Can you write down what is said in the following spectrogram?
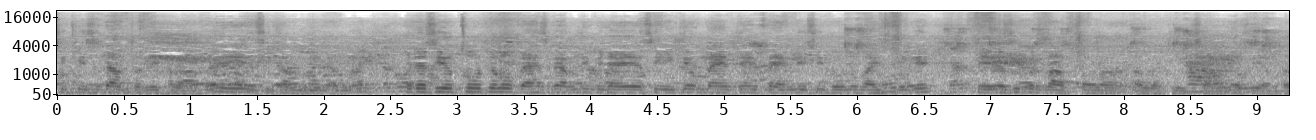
ਸਿੱਖੀ ਸਿਧਾਂਤਾਂ ਦੇ ਖਿਲਾਫ ਹੈ, ਇਹ ਅਸੀਂ ਕੰਮ ਨਹੀਂ ਕਰਨਾ। ਫਿਰ ਅਸੀਂ ਉੱਥੋਂ ਚਲੋ ਬਹਿਸ ਕਰਨ ਦੀ ਬਜਾਏ ਅਸੀਂ ਕਿਉਂ, ਮੈਂ ਤੇ ਫੈਮਿਲੀ ਸੀ, ਦੋਨੋਂ ਵਾਈਫ ਸੀਗੇ, ਤੇ ਅਸੀਂ ਫਿਰ ਵਾਪਸ ਆਉਣਾ ਅੰਦਰ ਠੀਕ ਅਸੀਂ ਆਪਦਾ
